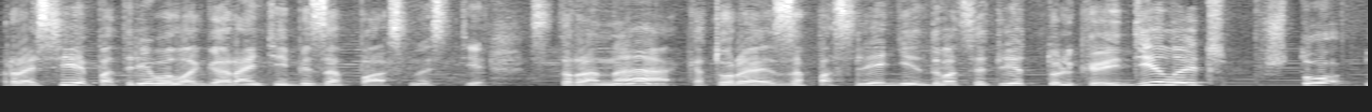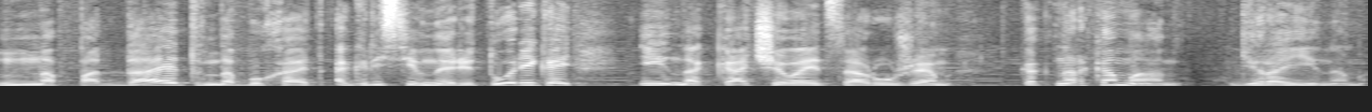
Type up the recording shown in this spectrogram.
Россия потребовала гарантий безопасности. Страна, которая за последние 20 лет только и делает, что нападает, набухает агрессивной риторикой и накачивается оружием, как наркоман героином,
